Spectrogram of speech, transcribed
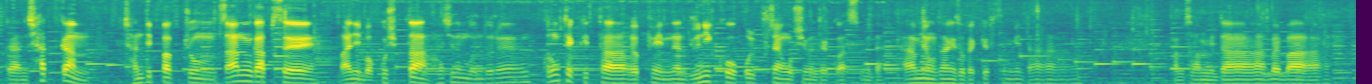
약간 샷감, 잔디밥 좀 싼 값에 많이 먹고 싶다 하시는 분들은 꾸롱텍 기타 옆에 있는 유니코 골프장 오시면 될 것 같습니다. 다음 영상에서 뵙겠습니다. 감사합니다. 바이바이.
